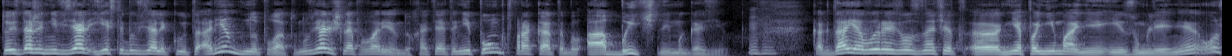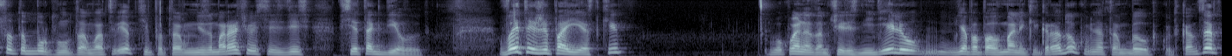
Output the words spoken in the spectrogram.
То есть даже не взяли, если бы взяли какую-то арендную плату, ну взяли шляпу в аренду, хотя это не пункт проката был, а обычный магазин. Угу. Когда я выразил, значит, э, непонимание и изумление, он что-то буркнул там в ответ, типа там, не заморачивайся, здесь все так делают. В этой же поездке, буквально там через неделю, я попал в маленький городок, у меня там был какой-то концерт.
